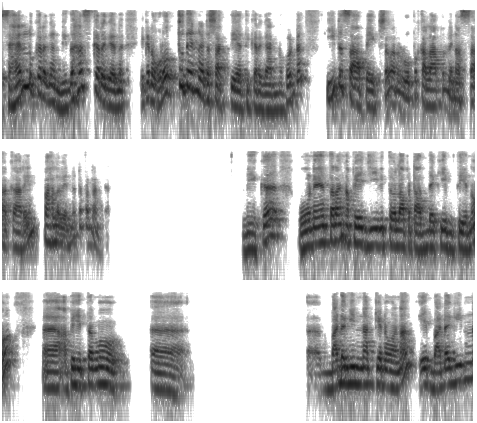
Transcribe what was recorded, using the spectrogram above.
සැහැල්ලු කරගන්න නිදහස් කරගෙන ඒකට ඔරොත්තු දෙන්නට ශක්තිය ඇති කරගන්නකොට ඊට සාපේක්ෂව රූප කලාප වෙනස් ආකාරයෙන් පහළ වෙන්නට පටන් මේක ඕනෑතරම් අපේ ජීවිතවල අපට අත්දැකීම් තියෙනවා. අපි හිතමු බඩගින්නක් එනවා නම් ඒ බඩගින්න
